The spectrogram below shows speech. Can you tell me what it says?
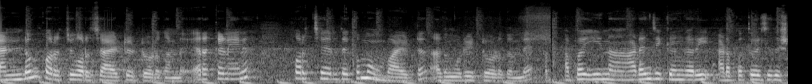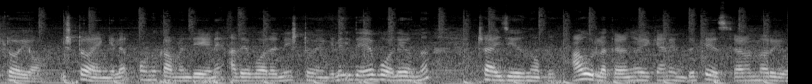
രണ്ടും കുറച്ച് കുറച്ചായിട്ട് ഇട്ട് കൊടുക്കുന്നുണ്ട് ഇറക്കണേന് കുറച്ച് നേരത്തേക്ക് മുമ്പായിട്ട് അതും കൂടി ഇട്ട് കൊടുക്കണ്ടേ. അപ്പോൾ ഈ നാടൻ ചിക്കൻ കറി അടപ്പത്ത് വെച്ചത് ഇഷ്ടമായോ? ഇഷ്ടമായെങ്കിൽ ഒന്ന് കമന്റ് ചെയ്യണേ. അതേപോലെ തന്നെ ഇഷ്ടമായെങ്കിൽ ഇതേപോലെ ഒന്ന് ട്രൈ ചെയ്ത് നോക്കും. ആ ഉരുളക്കിഴങ്ങ് കഴിക്കാൻ എന്ത് ടേസ്റ്റാണെന്നറിയോ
